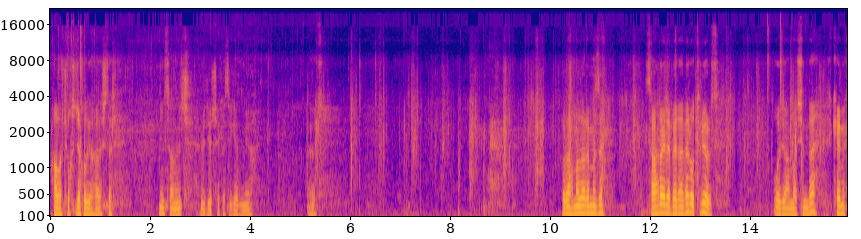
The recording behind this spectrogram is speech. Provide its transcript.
hava çok sıcak oluyor arkadaşlar. İnsanın hiç video çekesi gelmiyor. Evet. Brahmalarımızı Sahra ile beraber oturuyoruz. Ocağın başında kemik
